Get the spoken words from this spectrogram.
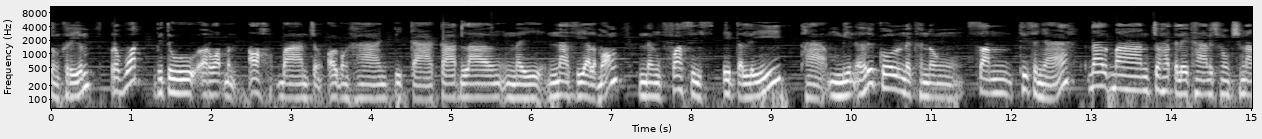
សង្គ្រាម ប្រវត្តិវិទូរាប់មិនអស់បានចង្អុលបង្ហាញពីការកើតឡើងនៃណាស៊ីអាល្លឺម៉ង់និងហ្វាស៊ីសអ៊ីតាលីថាមានឫសគល់នៅក្នុងសន្ធិសញ្ញា ដែលបានចុះហត្ថលេខានៅក្នុងឆ្នាំ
